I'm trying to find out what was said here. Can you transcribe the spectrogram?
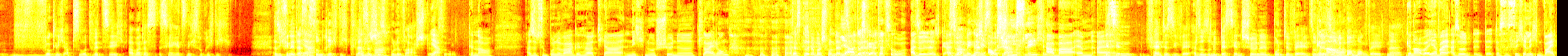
wirklich absurd witzig, aber das ist ja jetzt nicht so richtig. Also ich finde, das ja. ist so ein richtig klassisches Boulevard. Boulevardstück. Ja, so. genau. Also zu Boulevard gehört ja nicht nur schöne Kleidung. Das gehört aber schon dazu. Ja, das ne? gehört dazu. Also, das also war mir gar nicht, nicht so ausschließlich, so. aber ähm, äh, bisschen Fantasy-Welt, also so eine bisschen schöne bunte Welt, so genau. eine, so eine Bonbon-Welt, ne? Genau, ja, weil also das ist sicherlich ein weit,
